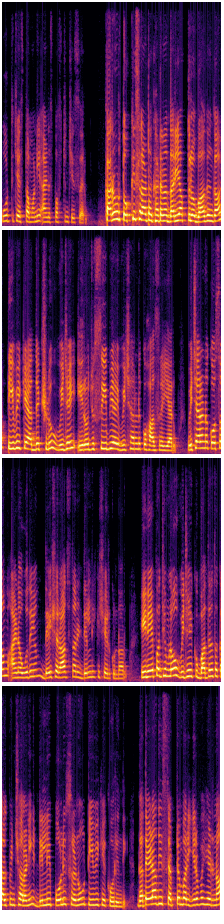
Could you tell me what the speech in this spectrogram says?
పూర్తి చేస్తామని ఆయన స్పష్టం చేశారు. కరూర్ తొక్కిసలాట ఘటన దర్యాప్తులో భాగంగా టీవీకే అధ్యక్షుడు విజయ్ ఈరోజు సిబిఐ విచారణకు హాజరయ్యారు. విచారణ కోసం ఆయన ఉదయం దేశ రాజధాని ఢిల్లీకి చేరుకున్నారు. ఈ నేపథ్యంలో విజయ్కు భద్రత కల్పించాలని ఢిల్లీ పోలీసులను టీవీకే కోరింది. గతేడాది సెప్టెంబర్ ఇరవై ఏడున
